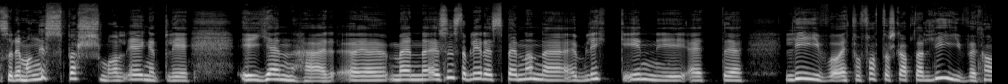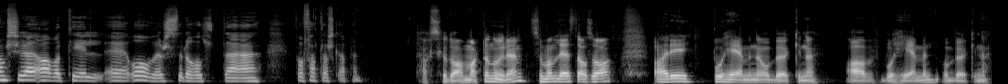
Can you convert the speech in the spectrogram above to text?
Så det er mange spørsmål egentlig igjen her. Eh, men jeg syns det blir et spennende blikk inn i et eh, liv og et forfatterskap der livet kanskje av og til overstrålte forfatterskapen. Takk skal du ha, Marta Norheim, som har lest altså Ari, Bohemene og bøkene av Bohemen og bøkene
